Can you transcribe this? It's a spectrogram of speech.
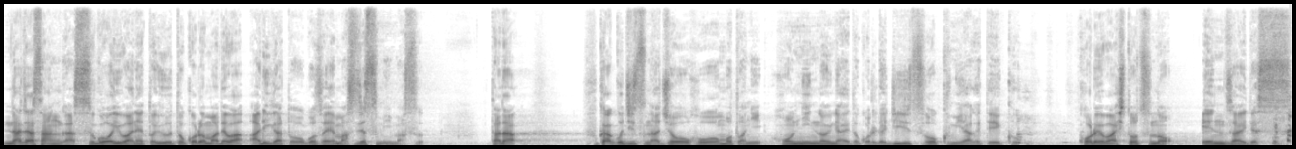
ナジャさんがすごいわねというところまではありがとうございますで済みます。ただ不確実な情報をもとに本人のいないところで事実を組み上げていく。これは一つの冤罪です。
